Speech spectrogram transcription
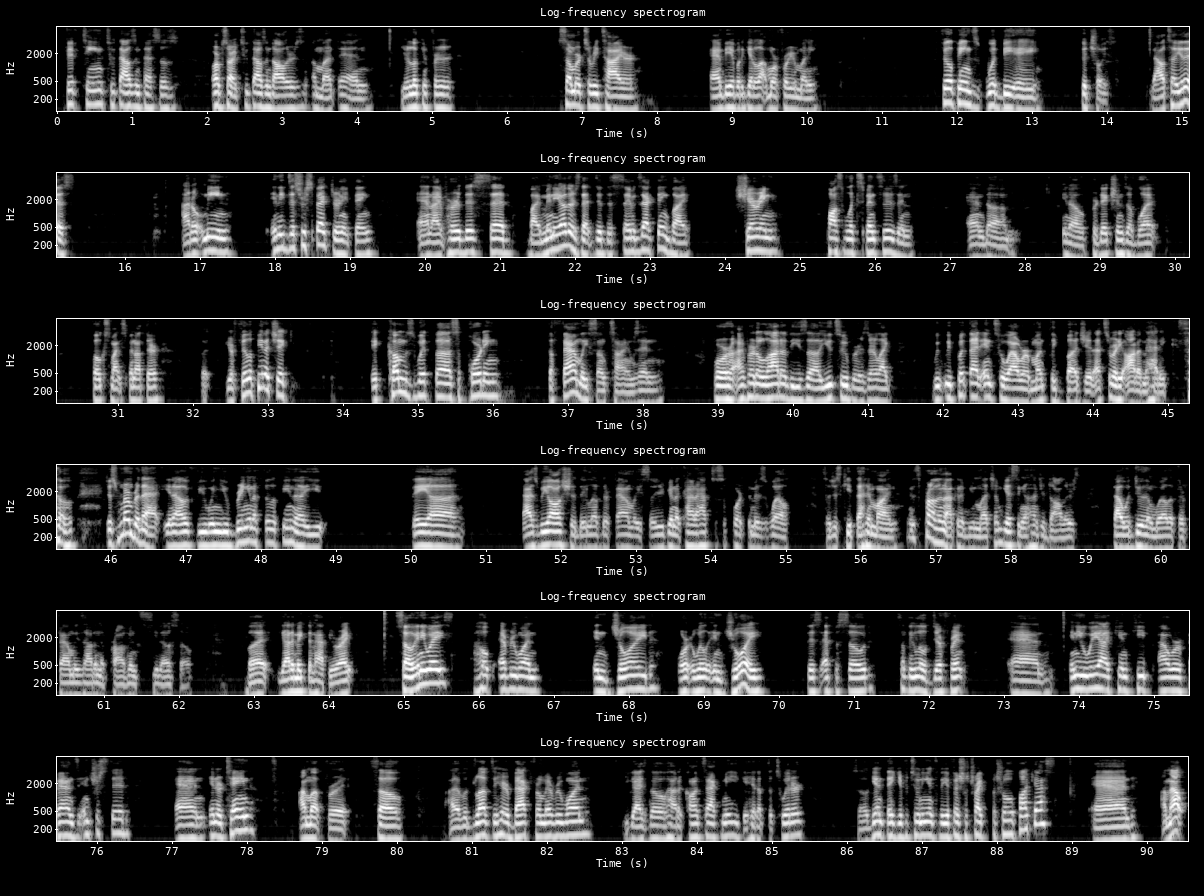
15, 2000 pesos, or I'm sorry, $2,000 a month, and you're looking for somewhere to retire and be able to get a lot more for your money, Philippines would be a good choice. Now, I'll tell you this I don't mean any disrespect or anything. And I've heard this said by many others that did the same exact thing by sharing possible expenses and and um, you know predictions of what folks might spend out there. Your Filipina chick, it comes with uh, supporting the family sometimes. And for I've heard a lot of these uh, YouTubers, they're like, we, we put that into our monthly budget. That's already automatic. So just remember that, you know, if you when you bring in a Filipina, you they uh as we all should, they love their family. So you're gonna kind of have to support them as well. So just keep that in mind. It's probably not gonna be much. I'm guessing a hundred dollars. That would do them well if their family's out in the province, you know. So but you gotta make them happy, right? So, anyways, I hope everyone enjoyed or will enjoy this episode, something a little different. And any way I can keep our fans interested and entertained, I'm up for it. So I would love to hear back from everyone. You guys know how to contact me. You can hit up the Twitter. So again, thank you for tuning into the official Trike Patrol podcast. And I'm out.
